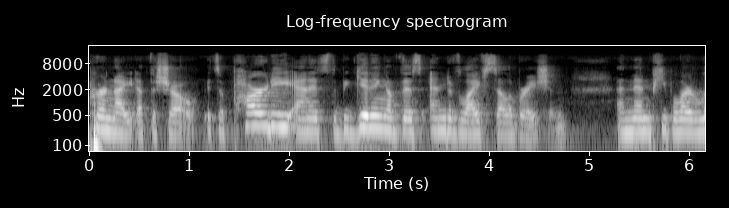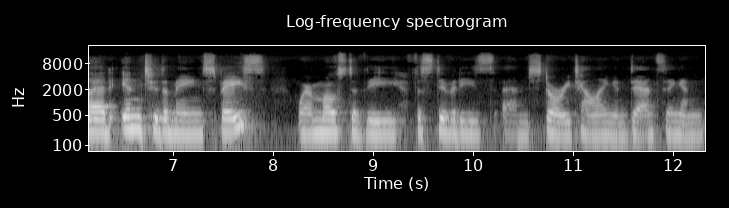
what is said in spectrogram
per night at the show. It's a party and it's the beginning of this end of life celebration. And then people are led into the main space where most of the festivities and storytelling and dancing and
